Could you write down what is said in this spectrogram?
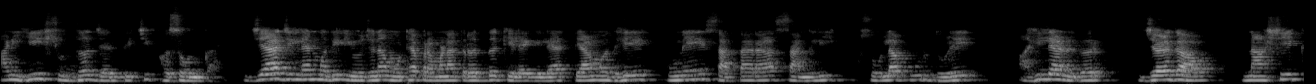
आणि ही शुद्ध जनतेची फसवणूक आहे. ज्या जिल्ह्यांमधील योजना मोठ्या प्रमाणात रद्द केल्या गेल्या त्यामध्ये पुणे सातारा सांगली सोलापूर धुळे अहिल्यानगर जळगाव नाशिक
